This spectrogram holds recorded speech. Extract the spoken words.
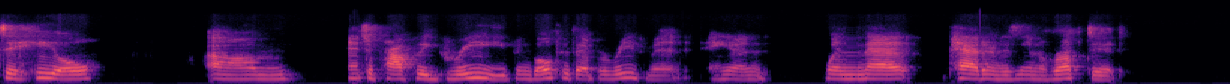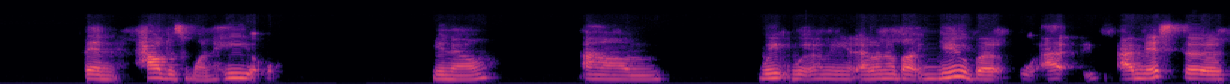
to heal um, and to properly grieve and go through that bereavement. And when that pattern is interrupted then how does one heal? You know? Um, we, we, I mean, I don't know about you, but I, I miss the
